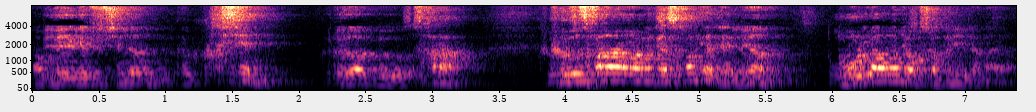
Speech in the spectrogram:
우리에게 주시는 그 크신 그런 그 사랑, 그 사랑 앞에 서게 되면 놀라운 역사들이 일어나요.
